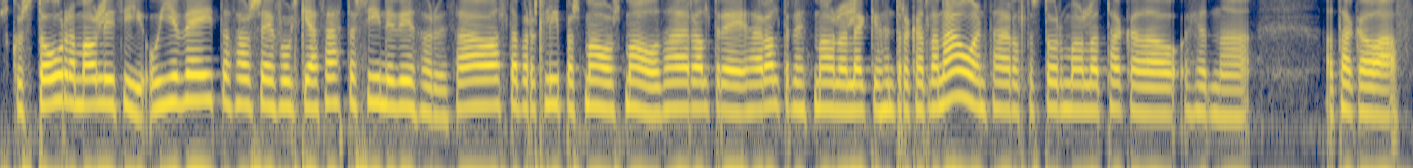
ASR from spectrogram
sko stóra máli í því. Og ég veit að þá segir fólki að þetta síni viðhorfi, það er alltaf bara að klýpa smá og smá og það er aldrei, það er aldrei neitt mál að leggja 100 kallan á en það er alltaf stór mál að taka það á hérna að taka á af.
